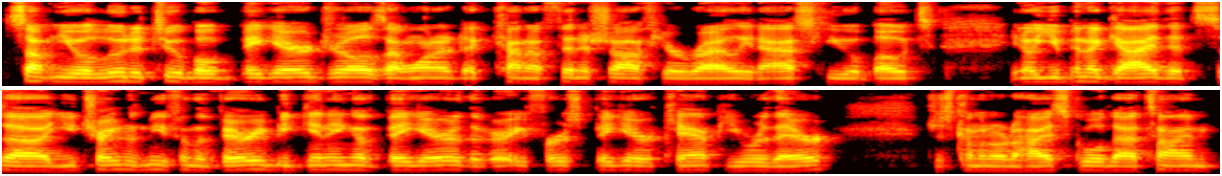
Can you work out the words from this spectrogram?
something you alluded to about big air drills. I wanted to kind of finish off here, Riley, and ask you about, you know, you've been a guy that's uh, you trained with me from the very beginning of Big Air, the very first Big Air camp. You were there, just coming out of high school that time.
